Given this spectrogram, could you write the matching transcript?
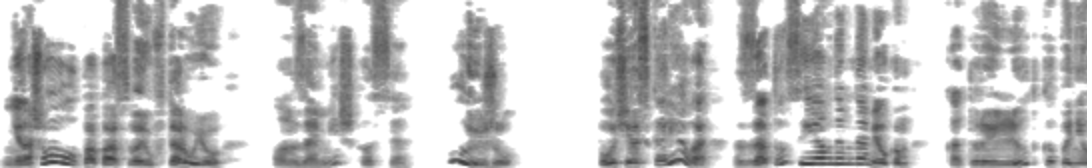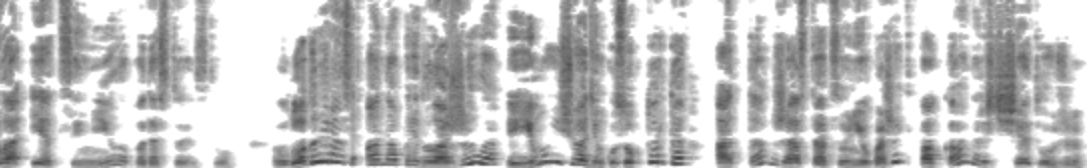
Не нашел пока свою вторую...» Он замешкался. «Лыжу». Получилось коряво, зато с явным намеком, который Людка поняла и оценила по достоинству. В благодарность она предложила ему еще один кусок торта, а также остаться у нее пожить, пока она расчищает лоджию.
